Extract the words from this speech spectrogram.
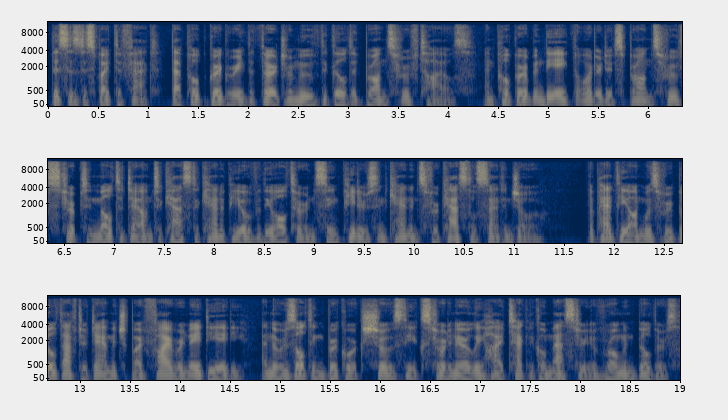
This is despite the fact that Pope Gregory III removed the gilded bronze roof tiles, and Pope Urban VIII ordered its bronze roof stripped and melted down to cast a canopy over the altar in St. Peter's and cannons for Castel Sant'Angelo. The Pantheon was rebuilt after damage by fire in AD 80, and the resulting brickwork shows the extraordinarily high technical mastery of Roman builders.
